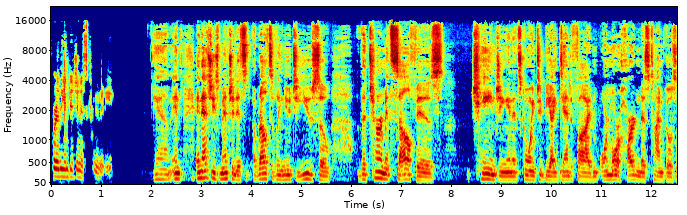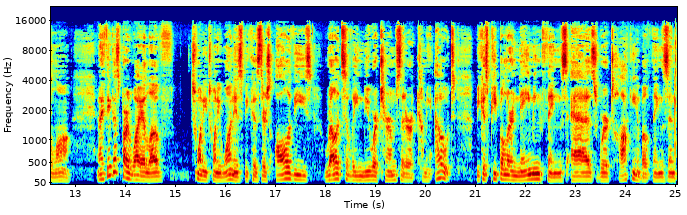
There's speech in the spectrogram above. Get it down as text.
for the indigenous community. Yeah, and and as you mentioned, it's relatively new to you, so the term itself is changing and it's going to be identified or more hardened as time goes along. And I think that's part of why I love 2021 is because there's all of these relatively newer terms that are coming out because people are naming things as we're talking about things and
